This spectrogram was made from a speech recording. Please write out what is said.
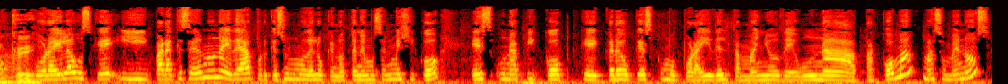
Ok. Por ahí la busqué y para que se den una idea, porque es un modelo que no tenemos en México, es una pick-up que creo que es como por ahí del tamaño de una Tacoma, más o menos.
